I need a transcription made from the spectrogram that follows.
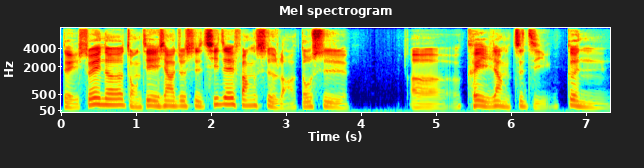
对，所以呢，总结一下，就是其实这些方式啦，都是呃可以让自己更。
